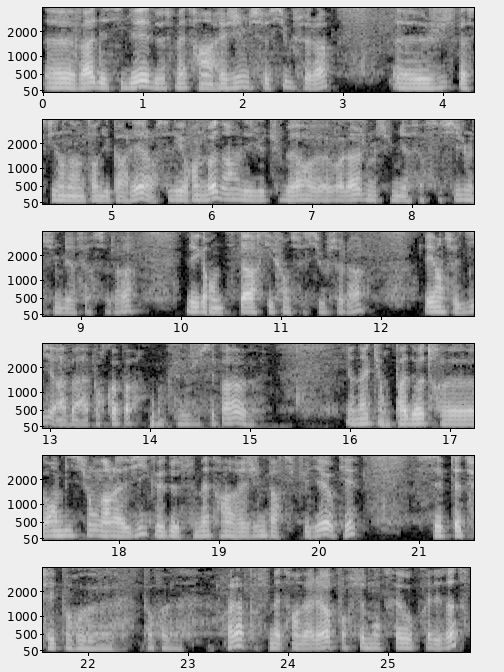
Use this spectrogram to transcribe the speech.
va décider de se mettre à un régime ceci ou cela euh, juste parce qu'ils en ont entendu parler. Alors c'est les grandes modes, hein, les youtubeurs, euh, voilà, je me suis mis à faire ceci, je me suis mis à faire cela, les grandes stars qui font ceci ou cela, et on se dit ah bah pourquoi pas. Donc euh, je sais pas, il y en a qui n'ont pas d'autre ambition dans la vie que de se mettre à un régime particulier, ok, c'est peut-être fait pour pour voilà pour se mettre en valeur, pour se montrer auprès des autres.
